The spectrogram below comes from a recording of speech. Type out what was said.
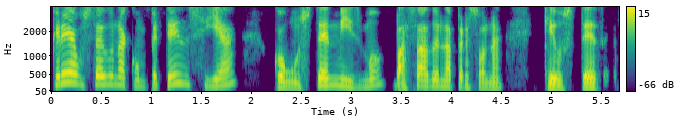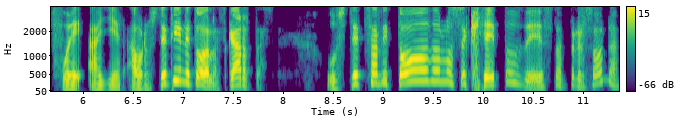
crea usted una competencia con usted mismo basado en la persona que usted fue ayer. Ahora, usted tiene todas las cartas. Usted sabe todos los secretos de esta persona.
